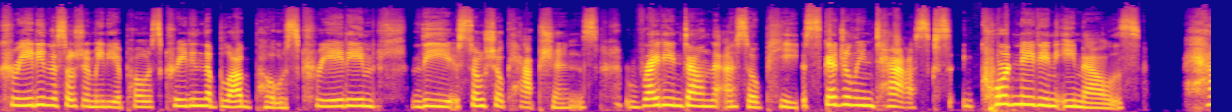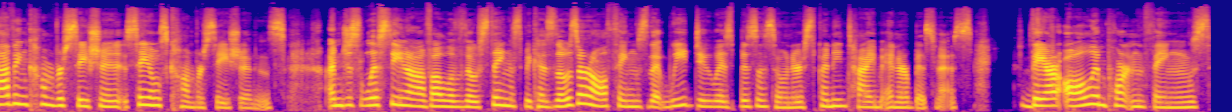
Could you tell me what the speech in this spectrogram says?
Creating the social media posts, creating the blog posts, creating the social captions, writing down the SOP, scheduling tasks, coordinating emails, having conversation sales conversations. I'm just listing off all of those things because those are all things that we do as business owners spending time in our business. They are all important things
